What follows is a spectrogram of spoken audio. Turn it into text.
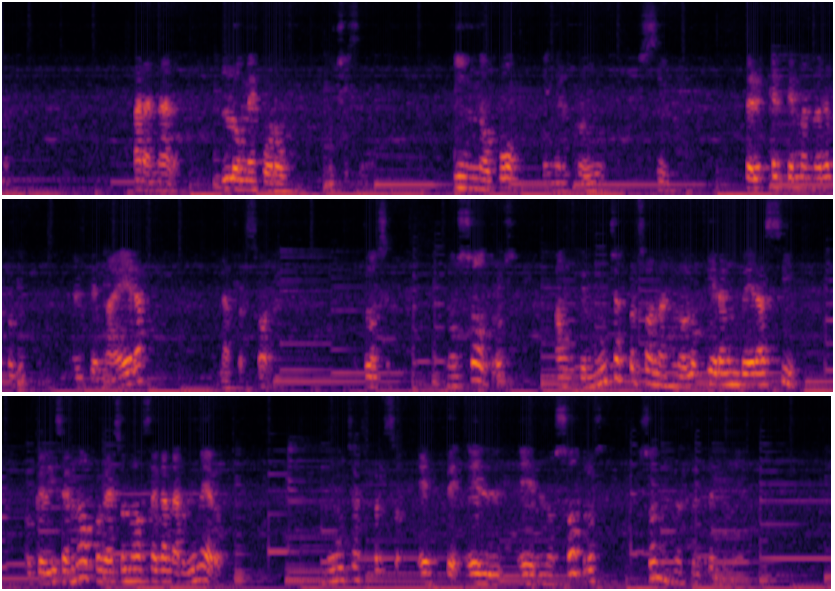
no, para nada. Lo mejoró muchísimo. Innovó en el producto, sí. Pero es que el tema no era el producto, el tema era la persona. Entonces, nosotros, aunque muchas personas no lo quieran ver así, porque dicen, no, porque eso no hace ganar dinero. Muchas personas, este, el, nosotros somos nuestro emprendimiento.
